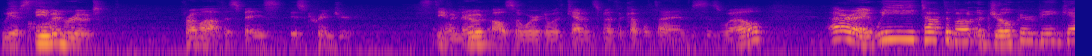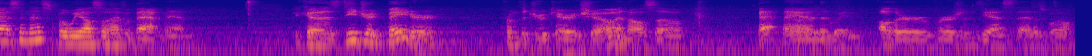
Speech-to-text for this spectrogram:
We have Stephen Root from Office Space is Cringer. Stephen Okay. Root also working with Kevin Smith a couple times as well. All right, we talked about a Joker being cast in this, but we also have a Batman because Diedrich Bader from the Drew Carey Show and also Batman Harley and Quinn. other versions, yes, that as well.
